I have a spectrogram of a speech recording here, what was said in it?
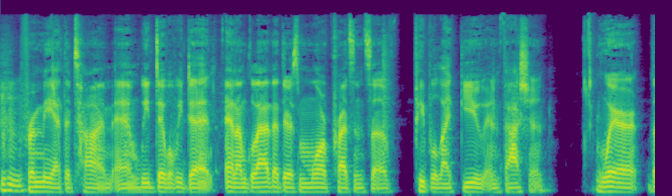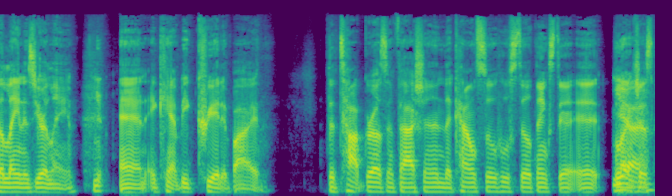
Mm-hmm. for me at the time. And we did what we did. And I'm glad that there's more presence of people like you in fashion where the lane is your lane Yeah. and it can't be created by the top girls in fashion, the council who still thinks they're it. Yeah. Like just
